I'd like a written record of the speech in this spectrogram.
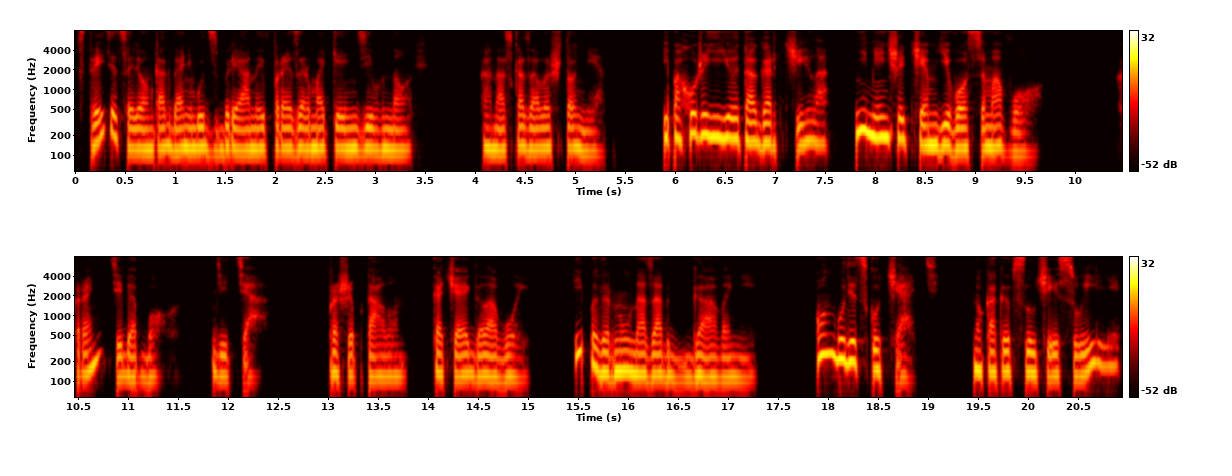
встретится ли он когда-нибудь с Брианой Фрезер Маккензи вновь? Она сказала, что нет. И, похоже, ее это огорчило не меньше, чем его самого. «Храни тебя Бог, дитя», — прошептал он, качая головой, и повернул назад к гавани. Он будет скучать, но, как и в случае с Уилли,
